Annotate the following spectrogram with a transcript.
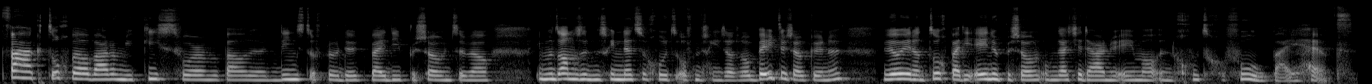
vaak toch wel waarom je kiest voor een bepaalde dienst of product bij die persoon. Terwijl iemand anders het misschien net zo goed of misschien zelfs wel beter zou kunnen, wil je dan toch bij die ene persoon omdat je daar nu eenmaal een goed gevoel bij hebt.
